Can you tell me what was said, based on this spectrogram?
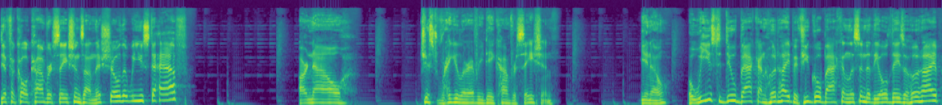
difficult conversations on this show that we used to have are now just regular everyday conversation. You know, what we used to do back on Hood Hype, if you go back and listen to the old days of Hood Hype,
